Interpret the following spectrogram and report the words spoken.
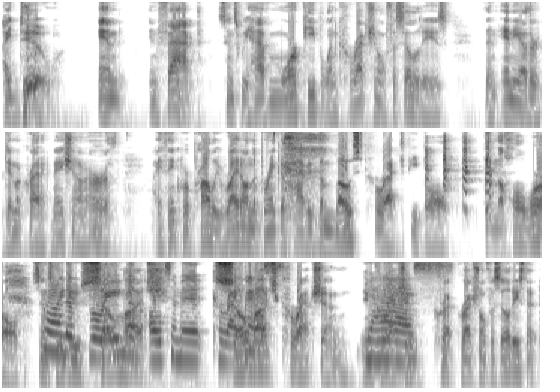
I do. And in fact, since we have more people in correctional facilities than any other democratic nation on earth, I think we're probably right on the brink of having the most correct people in the whole world since we do so much ultimate correctness. so much correction in Yes. correction corre- correctional facilities that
